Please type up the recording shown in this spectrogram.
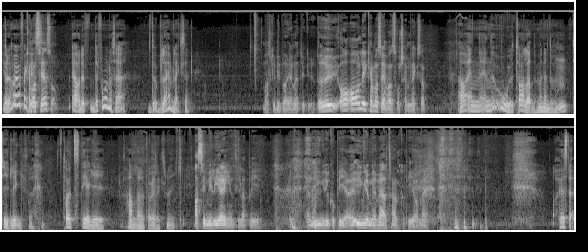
Ja det har jag faktiskt. Kan man säga så? Ja det, det får man nog säga. Dubbla hemläxor. Vad ska vi börja med tycker du? Du Ali kan man säga var en sorts hemläxa. Ja, en, en outtalad men ändå Mm. tydlig. Så, Ta ett steg i handlandet av elektronik. Assimileringen till att bli en yngre kopia, en yngre mer vältränad kopia av mig. Ja, just det.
